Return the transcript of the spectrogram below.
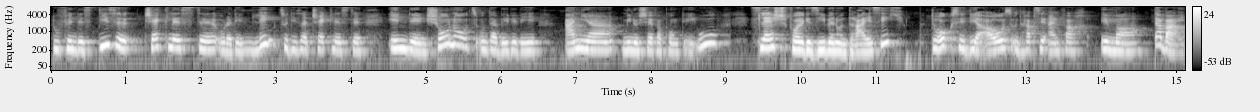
Du findest diese Checkliste oder den Link zu dieser Checkliste in den Shownotes unter www anja-schäfer.eu slash Folge 37. Druck sie dir aus und hab sie einfach immer dabei.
